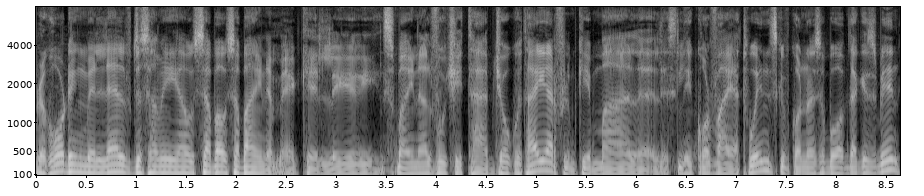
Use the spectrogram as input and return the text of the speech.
Recording mill-1977 hemmhekk li smajna l-vuċi ta' Joe Kutajjar flimkien ma' l-Korvaja Twins kif konna nsibuha f'dak iż-żmien.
